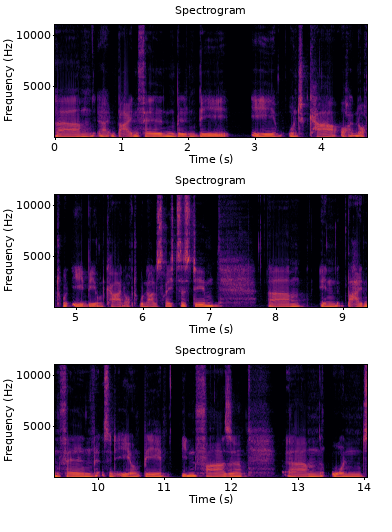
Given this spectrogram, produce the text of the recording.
Ähm, äh, in beiden Fällen bilden B, E und K, E, B und K ein orthogonales Rechtssystem. Ähm, in beiden Fällen sind E und B in Phase. Ähm, und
